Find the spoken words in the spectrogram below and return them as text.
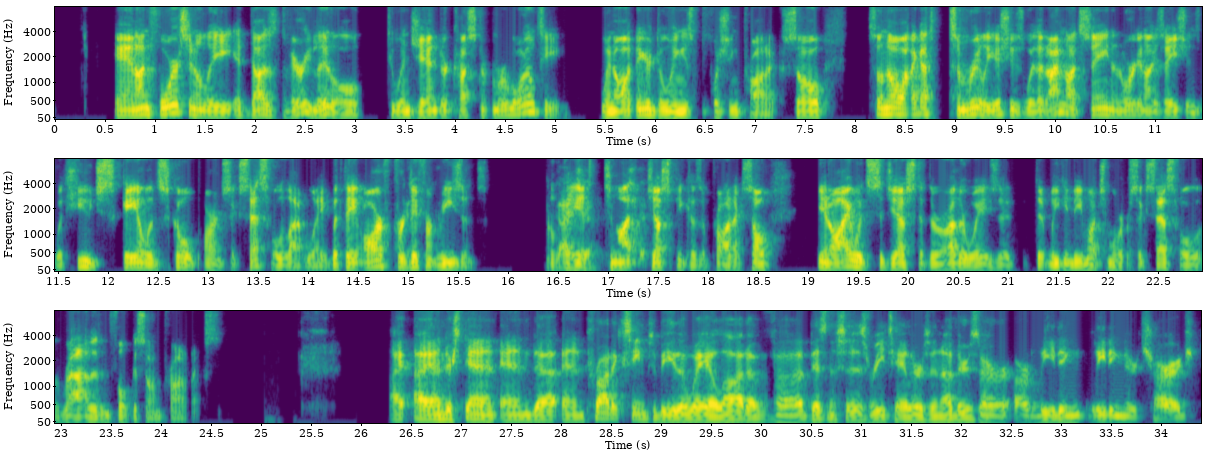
And unfortunately, it does very little to engender customer loyalty when all you're doing is pushing products. So, so no, I got some really issues with it. I'm not saying that organizations with huge scale and scope aren't successful that way, but they are for different reasons. Okay, gotcha. it's not just because of products. So you know, I would suggest that there are other ways that that we can be much more successful rather than focus on products. I, I understand, and uh, and products seem to be the way a lot of uh, businesses, retailers, and others are are leading leading their charge.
